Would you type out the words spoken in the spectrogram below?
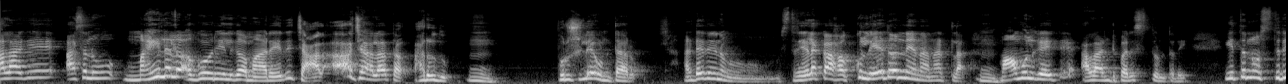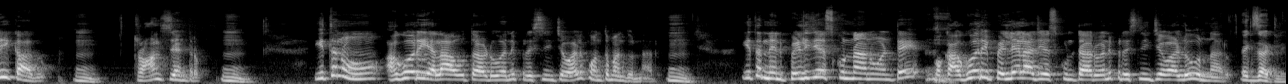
అలాగే అసలు మహిళలు అఘోరీలుగా మారేది చాలా చాలా త- అరుదు. పురుషులే ఉంటారు అంటే నేను స్త్రీలకు ఆ హక్కు లేదు అని నేను అనట్ల మామూలుగా అయితే అలాంటి పరిస్థితి ఉంటుంది ఇతను స్త్రీ కాదు. ట్రాన్స్జెండర్. ఇతను అఘోరి ఎలా అవుతాడు అని ప్రశ్నించే వాళ్ళు కొంతమంది ఉన్నారు. ఇతను నేను పెళ్ళి చేసుకున్నాను అంటే ఒక అఘోరి పెళ్ళి ఎలా చేసుకుంటారు అని ప్రశ్నించే వాళ్ళు ఉన్నారు ఎగ్జాక్ట్లీ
